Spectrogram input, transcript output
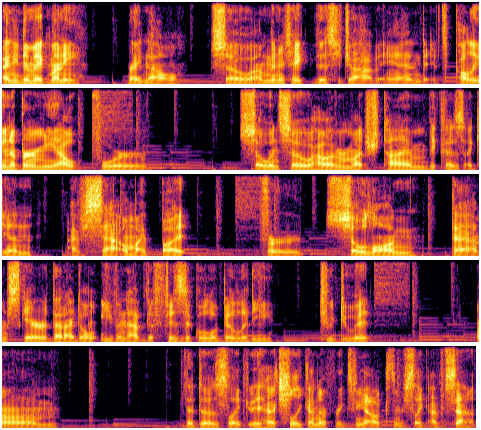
I need to make money right now. So, I'm going to take this job and it's probably going to burn me out for so and so however much time because again, I've sat on my butt for so long that I'm scared that I don't even have the physical ability to do it. Um that does like it actually kind of freaks me out cuz I'm just like I've sat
